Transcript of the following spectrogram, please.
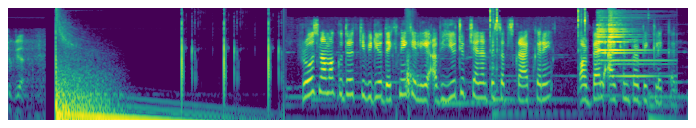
शुक्रिया। रोजनामा कुदरत की वीडियो देखने के लिए अभी यूट्यूब चैनल पर सब्सक्राइब करें और बेल आइकन पर भी क्लिक करें।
